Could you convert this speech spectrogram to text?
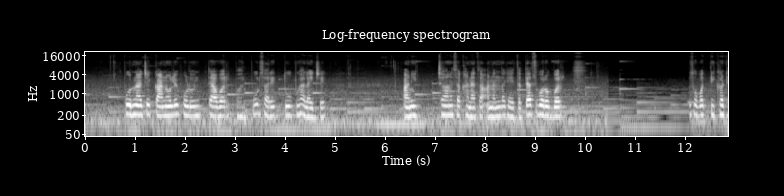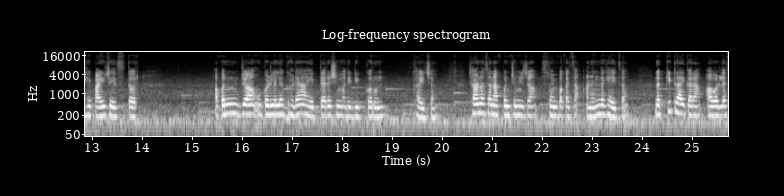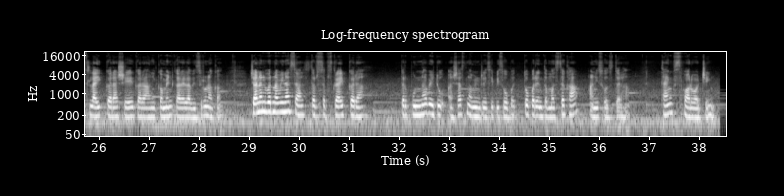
पुरणाचे कानोले फोडून त्यावर भरपूर सारे तूप घालायचे आणि छान असा खाण्याचा आनंद घ्यायचा. त्याचबरोबर सोबत तिखट हे पाहिजेच तर आपण ज्या उकडलेल्या घड्या आहेत त्या रशीमध्ये डीप करून खायच्या. छान असा नागपंचमीच्या स्वयंपाकाचा आनंद घ्यायचा. नक्की ट्राय करा. आवडल्यास लाईक करा शेअर करा आणि कमेंट करायला विसरू नका. चॅनलवर नवीन असाल तर सबस्क्राईब करा. तर पुन्हा भेटू अशाच नवीन रेसिपीसोबत तोपर्यंत मस्त खा आणि स्वस्त राहा. Thanks for watching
